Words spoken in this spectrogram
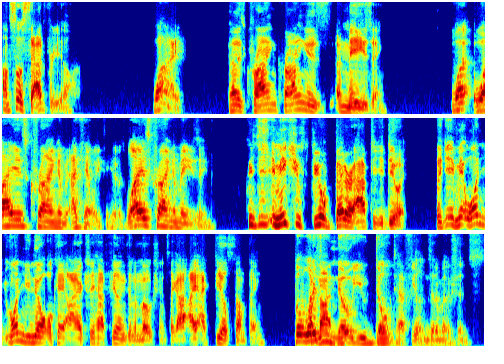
I'm so sad for you Why? because crying crying is amazing. What? Why is crying? Am- I can't wait to hear this. Why is crying amazing? Because it makes you feel better after you do it. Like it, one one you know, okay, I actually have feelings and emotions. Like I I, I feel something. But what I'm if not- you know you don't have feelings and emotions?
